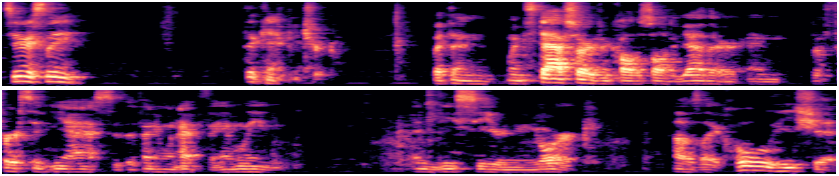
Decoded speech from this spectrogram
seriously? That can't be true. But then when Staff Sergeant called us all together, and the first thing he asked is if anyone had family in, in DC or New York, I was like, holy shit.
